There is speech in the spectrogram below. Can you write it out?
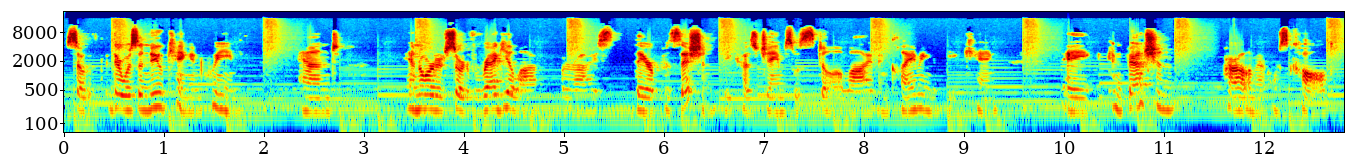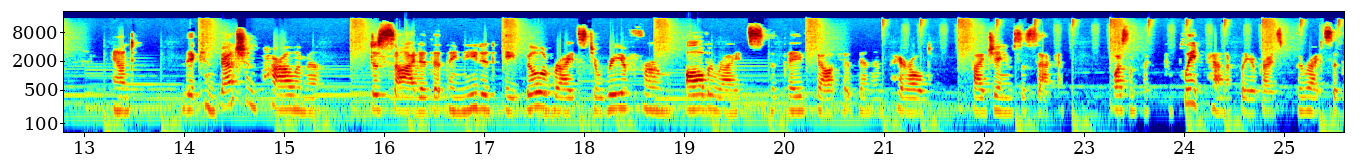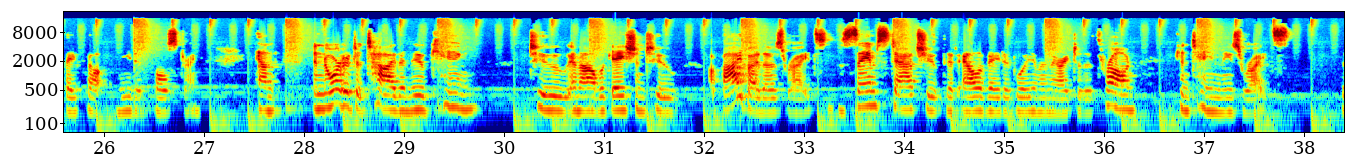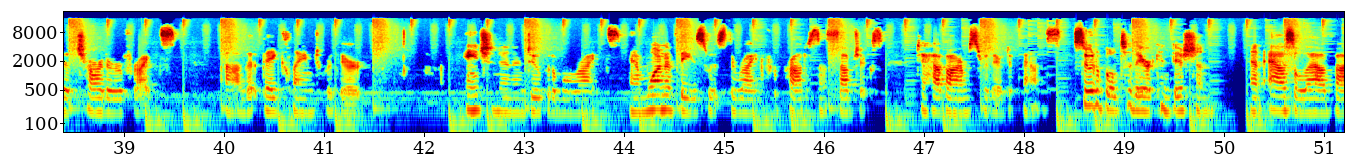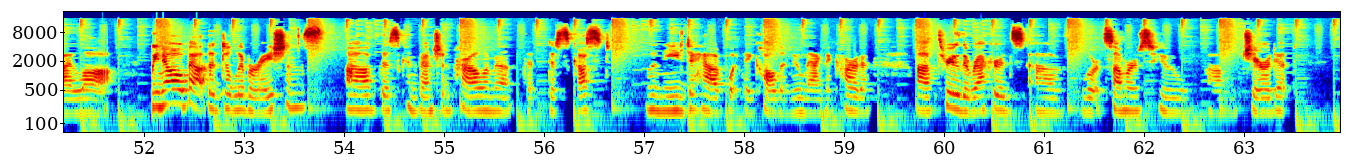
So there was a new king and queen, and in order to sort of regularize their position, because James was still alive and claiming to be king, a convention parliament was called, and the convention parliament decided that they needed a Bill of Rights to reaffirm all the rights that they felt had been imperiled by James II. It wasn't the complete panoply of rights, but the rights that they felt needed bolstering. And in order to tie the new king to an obligation to abide by those rights, the same statute that elevated William and Mary to the throne contained these rights, the Charter of Rights uh, that they claimed were their ancient and indubitable rights. And one of these was the right for Protestant subjects to have arms for their defense, suitable to their condition and as allowed by law. We know about the deliberations of this convention parliament that discussed the need to have what they called a new Magna Carta uh, through the records of Lord Somers, who um, chaired it,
